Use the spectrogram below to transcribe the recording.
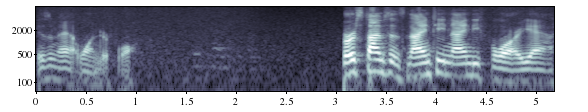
isn't that wonderful? First time since 1994, yeah.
